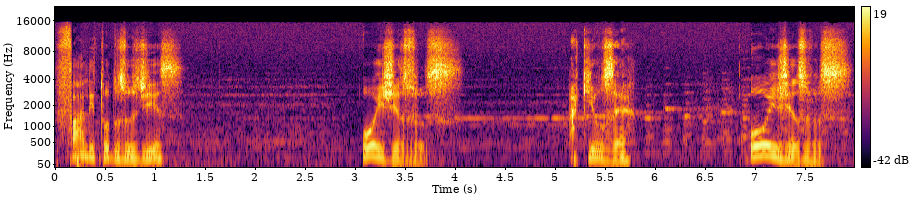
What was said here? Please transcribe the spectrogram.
fale todos os dias. Oi, Jesus. Aqui é o Zé. Oi, Jesus.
